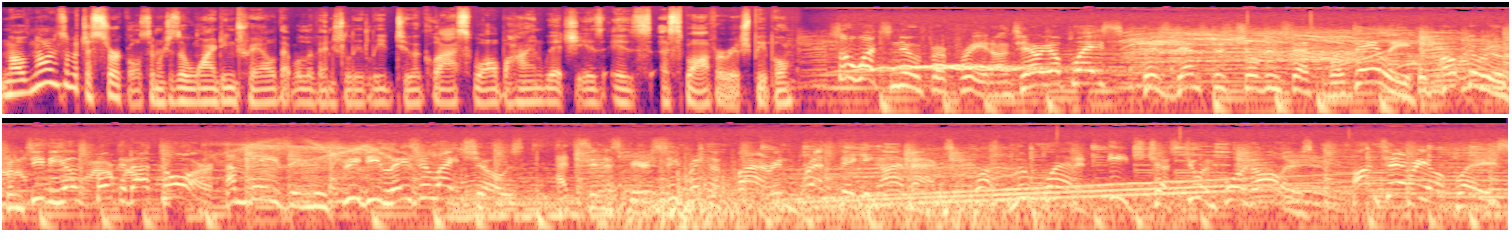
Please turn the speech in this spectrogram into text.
No, not so much a circle, so much as a winding trail that will eventually lead to a glass wall behind which is is a spa for rich people. So what's new for free at Ontario Place? There's Dempster's Children's Festival daily with Polkaroo from TVO's Polka Dot Door. Amazing new 3D laser light shows. At Cinesphere, see Ring of Fire in breathtaking IMAX, plus Blue Planet, each just two and four dollars. Ontario Place,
